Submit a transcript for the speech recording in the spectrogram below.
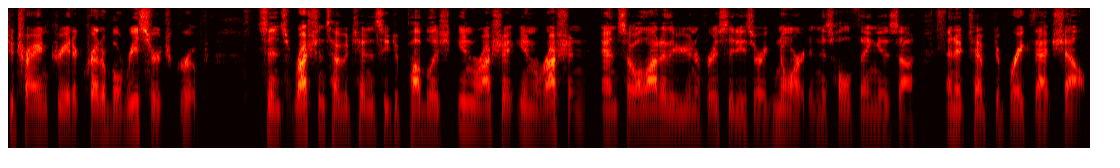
to try and create a credible research group since Russians have a tendency to publish in Russia in Russian, and so a lot of their universities are ignored. And this whole thing is uh, an attempt to break that shell.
